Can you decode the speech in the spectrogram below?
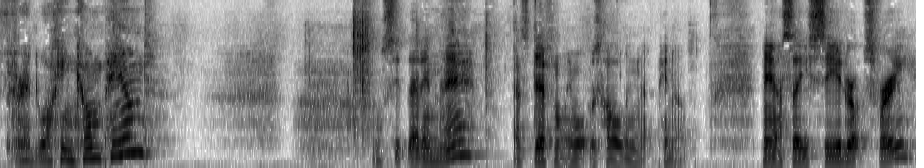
thread locking compound. We'll sit that in there. That's definitely what was holding that pin up. Now see sear drops free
